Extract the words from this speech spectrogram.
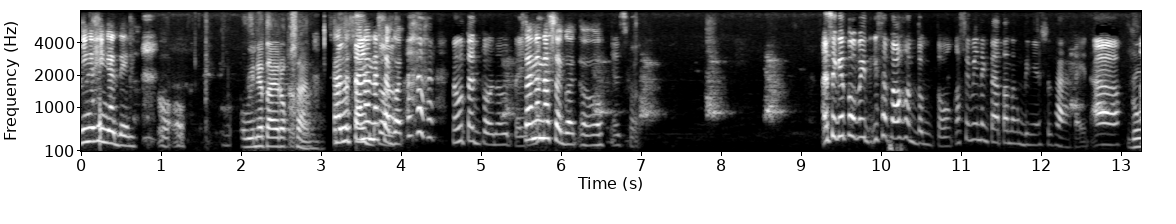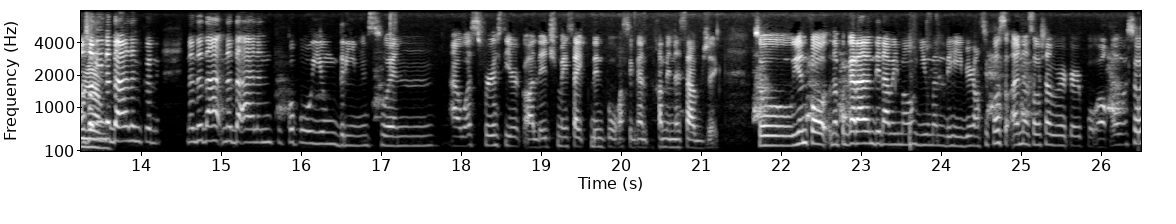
Hinga-hinga din. Oo. Uwi na tayo, Roxanne. Sana, Noted sana po. nasagot. Noted po, noted. Sana nasagot, oo. Yes po. Ah, sige po, may isa pa akong dugtong kasi may nagtatanong din yan siya sa akin. Ah, Go actually, lang. nadaanan ko, nadada, nadaanan ko po yung dreams when I was first year college. May psych din po kasi gan- kami na subject. So, yun po, napag-aralan din namin mga human behavior kasi po, so, ano, social worker po ako. So,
